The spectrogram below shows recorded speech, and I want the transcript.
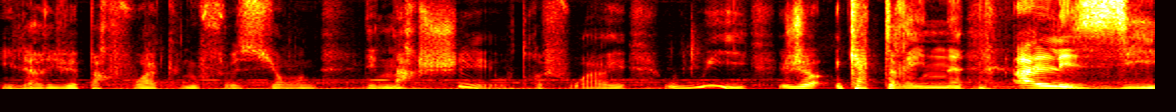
il arrivait parfois que nous faisions des marchés autrefois. Oui, je... Catherine, allez-y.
